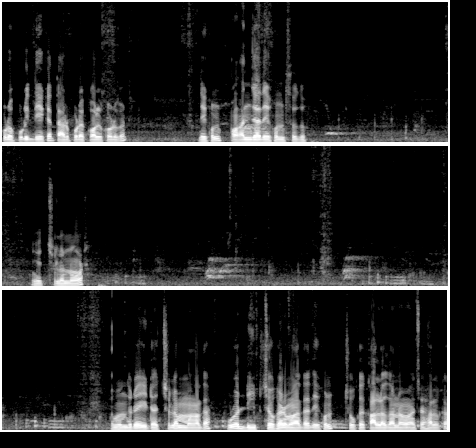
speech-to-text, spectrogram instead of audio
পুরোপুরি দেখে তারপরে কল করবেন। দেখুন, পাঞ্জা দেখুন শুধু। হচ্ছিল নর। বন্ধুরা, এটা হচ্ছিল মাদা, পুরো ডিপ চোখের মাদা, দেখুন, চোখে কালো দানাও আছে হালকা।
